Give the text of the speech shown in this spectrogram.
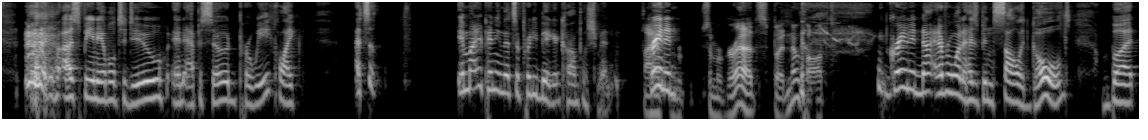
us being able to do an episode per week? Like that's a in my opinion, that's a pretty big accomplishment. Granted, some, some regrets, but no thoughts granted, not everyone has been solid gold, but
